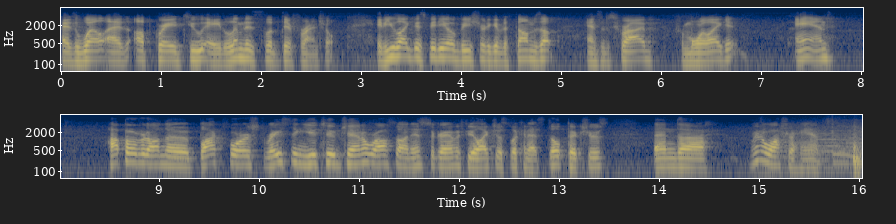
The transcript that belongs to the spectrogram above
as well as upgrade to a limited slip differential. If you like this video, be sure to give it a thumbs up and subscribe for more like it. And hop over on the Black Forest Racing YouTube channel. We're also on Instagram if you like just looking at still pictures. And uh, we're going to wash our hands.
